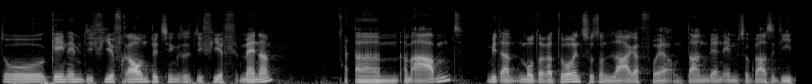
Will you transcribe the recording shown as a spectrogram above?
Da gehen eben die vier Frauen bzw. die vier Männer ähm, am Abend mit einer Moderatorin zu so einem Lagerfeuer und dann werden eben so quasi die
